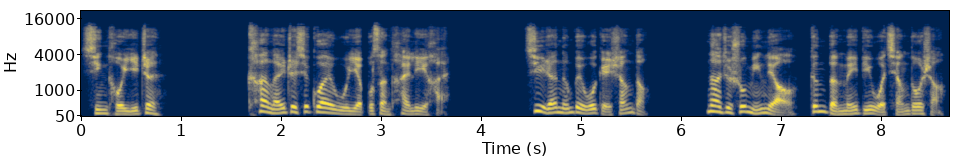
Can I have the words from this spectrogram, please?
心头一震，看来这些怪物也不算太厉害，既然能被我给伤到，那就说明了根本没比我强多少。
